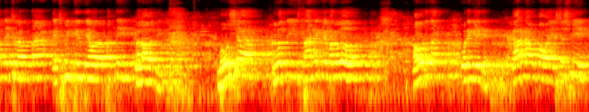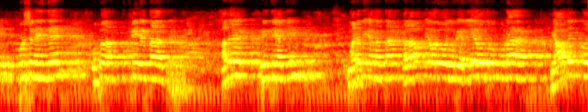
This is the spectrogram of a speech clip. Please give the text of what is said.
ಅಧ್ಯಕ್ಷರಾದಂಥ ಎಚ್ ಬಿ ಕೀರ್ತಿ ಅವರ ಪತ್ನಿ ಕಲಾವತಿ. ಬಹುಶಃ ಇವತ್ತು ಈ ಸ್ಥಾನಕ್ಕೆ ಬರಲು ಅವರದ ಕೊಡುಗೆ ಇದೆ. ಕಾರಣ ಒಬ್ಬ ಯಶಸ್ವಿ ಪುರುಷನ ಹಿಂದೆ ಒಬ್ಬ ಸ್ತ್ರೀ ಇರ್ತದೆ ಅದೇ ರೀತಿಯಾಗಿ ಮಡದಿಯಾದಂಥ ಕಲಾವತಿ ಅವರು ಇವರು ಎಲ್ಲೇ ಹೋದರೂ ಕೂಡ ಯಾವುದಕ್ಕೂ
